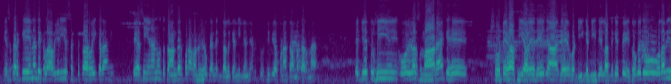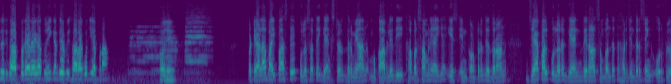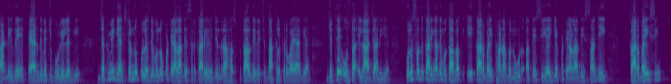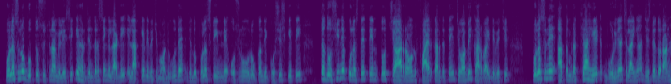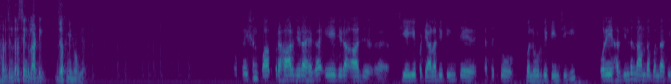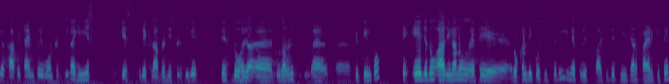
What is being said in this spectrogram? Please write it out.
ਇਸ ਕਰਕੇ ਇਹਨਾਂ ਦੇ ਖਿਲਾਫ ਜਿਹੜੀ ਸਖਤ ਕਾਰਵਾਈ ਕਰਾਂਗੇ। ਤੇ ਅਸੀਂ ਇਹਨਾਂ ਨੂੰ ਦੁਕਾਨਦਾਰ ਭਰਾਵਾਂ ਨੂੰ ਇਹੋ ਕਹਿੰਦੇ, ਗੱਲ ਕਹਿਣੀ ਚਾਹੁੰਦੇ ਆ ਵੀ ਤੁਸੀਂ ਵੀ ਆਪਣਾ ਕੰਮ ਕਰਨਾ। ਤੇ ਜੇ ਤੁਸੀਂ ਉਹ ਜਿਹੜਾ ਸਮਾਨ ਹੈ, ਕਿਸੇ ਛੋਟੇ ਹਾਥੀ ਵਾਲੇ ਦੇ ਜਾਂ ਕਿਸੇ ਵੱਡੀ ਗੱਡੀ ਦੇ ਲੱਦ ਕੇ ਭੇਜ ਦੋਗੇ ਤੇ ਉਹ ਉਹਦਾ ਵੀ ਰੁਜ਼ਗਾਰ ਤੁਰਿਆ ਰਹੇਗਾ, ਤੁਸੀਂ ਕਹਿੰਦੇ ਹੋ ਵੀ ਸਾਰਾ ਕੁਝ ਹੀ ਆਪਣਾ ਹੋ ਜੇ। ਪਟਿਆਲਾ ਬਾਈਪਾਸ ਤੇ ਪੁਲਿਸ ਅਤੇ ਗੈਂਗਸਟਰ ਦਰਮਿਆਨ ਮੁਕਾਬਲੇ ਦੀ ਖਬਰ ਸਾਹਮਣੇ ਆਈ ਹੈ। ਇਸ ਇਨਕਾਊਂਟਰ ਦੇ ਦੌਰਾਨ ਜੈਪਾਲ ਭੁੱਲਰ ਗੈਂਗ ਦੇ ਨਾਲ ਸੰਬੰਧਿਤ ਹਰਜਿੰਦਰ ਸਿੰਘ ਉਰਫ ਲਾਡੀ ਦੇ ਪੈਰ ਦੇ ਵਿੱਚ ਗੋਲੀ ਲੱਗੀ। ਜ਼ਖਮੀ ਗੈਂਗਸਟਰ ਨੂੰ ਪੁਲਿਸ ਦੇ ਵੱਲੋਂ ਪਟਿਆਲਾ ਦੇ ਸਰਕਾਰੀ ਰਜਿੰਦਰਾ ਹਸਪਤਾਲ ਦੇ ਵਿੱਚ ਦਾਖਲ ਕਰਵਾਇਆ ਗਿਆ, ਜਿੱਥੇ ਉਸ ਦਾ ਇਲਾਜ ਜਾਰੀ ਹੈ। ਪੁਲਿਸ ਅਧਿਕਾਰੀਆਂ ਦੇ ਮੁਤਾਬਕ ਇਹ ਕਾਰਵਾਈ ਥਾਣਾ ਬਨੂੜ ਅਤੇ ਸੀਆਈਏ ਪਟਿਆਲਾ ਦੀ ਸਾਂਝੀ ਕਾਰਵਾਈ ਸੀ। ਪੁਲਿਸ ਨੂੰ ਗੁਪਤ ਸੂਚਨਾ ਮਿਲੀ ਸੀ ਕਿ ਹਰਜਿੰਦਰ ਸਿੰਘ ਲਾਡੀ ਇਲਾਕੇ ਦੇ ਵਿੱਚ ਮੌਜੂਦ ਹੈ। ਜਦੋਂ ਪੁਲਿਸ ਟੀਮ ਨੇ ਉਸ ਨੂੰ ਰੋਕਣ ਦੀ ਕੋਸ਼ਿਸ਼ ਕੀਤੀ, ਤਾਂ ਦੋਸ਼ੀ ਨੇ ਪੁਲਿਸ ਤੇ 3 ਤੋਂ 4 ਰਾਉਂਡ ਫਾਇਰ ਕਰ ਦਿੱਤੇ। ਜਵਾਬੀ ਕਾਰਵਾਈ ਦੇ ਵਿੱਚ ਪੁਲਿਸ ਨੇ ਆਤਮ ਰੱਖਿਆ ਹੇਠ ਗੋਲੀਆਂ ਚਲਾਈਆਂ, ਜਿਸ ਦੇ ਦੌਰਾਨ ਹਰਜਿੰਦਰ ਸਿੰਘ ਲਾਡੀ ਜ਼ਖਮੀ ਹੋ ਗਿਆ। ਆਪਰੇਸ਼ਨ ਪਾ- ਪ੍ਰਹਾਰ ਜਿਹੜਾ ਹੈਗਾ, ਇਹ ਜਿਹੜਾ ਅੱਜ ਸੀਆਈਏ ਪਟਿਆਲਾ ਦੀ ਟੀਮ ਤੇ ਐਸਐਚਓ ਬਨੂੜ ਦੀ ਟੀਮ ਸੀਗੀ। ਔਰ ਇਹ ਹਰਜਿੰਦਰ ਨਾਮ ਦਾ ਬੰਦਾ ਸੀਗਾ। ਕਾਫੀ ਟਾਈਮ ਤੋਂ ਇਹ ਵਾਂਟਡ ਸੀਗਾ। ਹੀਨੀਅਸ ਕੇਸ ਇਹਦੇ ਖਿਲਾਫ ਰਜਿਸਟਰਡ ਸੀਗੇ ਸਿੰਸ 2000 ਅਹ, 2015 ਤੋਂ। ਤੇ ਇਹ ਜਦੋਂ ਅੱਜ ਇਹਨਾਂ ਨੂੰ ਇੱਥੇ ਰੋਕਣ ਦੀ ਕੋਸ਼ਿਸ਼ ਕਰੀ ਇਹਨੇ ਪੁਲਿਸ ਪਾਰਟੀ ਤੇ 3-4 ਫਾਇਰ ਕੀਤੇ।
